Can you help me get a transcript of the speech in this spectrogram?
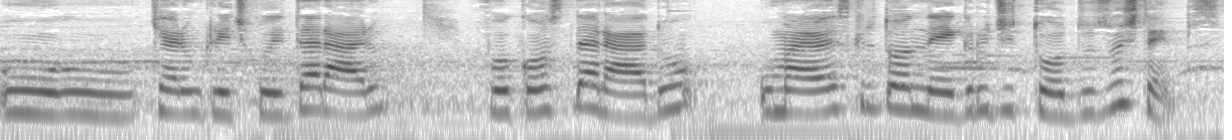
o, que era um crítico literário, foi considerado o maior escritor negro de todos os tempos.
